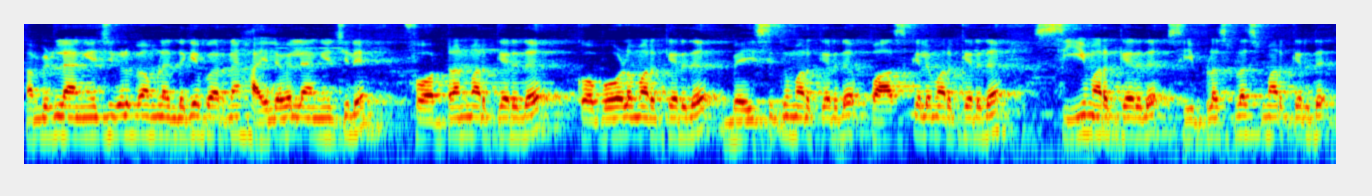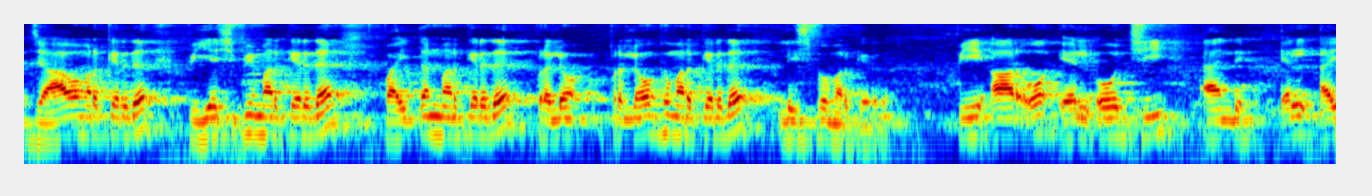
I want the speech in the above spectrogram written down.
കമ്പ്യൂട്ടർ ലാംഗ്വേജുകൾ ഇപ്പോൾ നമ്മൾ എന്തൊക്കെയാണ് പറഞ്ഞത് ഹൈ ലെവൽ ലാംഗ്വേജിൽ ഫോർട്ടാൻ മറക്കരുത് കൊബോൾ മറക്കരുത് ബേസിക് മറക്കരുത് പാസ്കൽ മറക്കരുത് സി മറക്കരുത് സി പ്ലസ് പ്ലസ് മറക്കരുത് ജാവ മറക്കരുത് പി എച്ച് പി മറക്കരുത് പൈത്തൺ മറക്കരുത് പ്രലോ പ്രലോഗ് മറക്കരുത് ലിസ്പ് മറക്കരുത്. P R O L O G and L I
